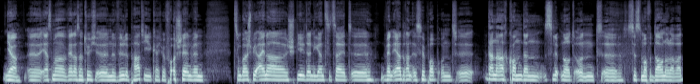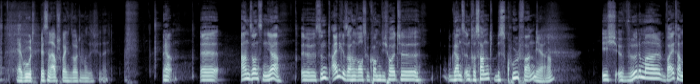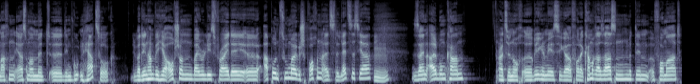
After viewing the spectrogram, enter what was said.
Ja, äh, erstmal wäre das natürlich äh, eine wilde Party, kann ich mir vorstellen, wenn zum Beispiel einer spielt dann die ganze Zeit, äh, wenn er dran ist, Hip-Hop und äh, danach kommen dann Slipknot und äh, System of a Down oder was. Ja gut, bisschen absprechen sollte man sich vielleicht. Ja. Äh, ansonsten, ja, äh, es sind einige Sachen rausgekommen, die ich heute ganz interessant bis cool fand. Ja. Ich würde mal weitermachen, erstmal mit äh, dem guten Herzog. Über den haben wir hier auch schon bei Release Friday äh, ab und zu mal gesprochen, als letztes Jahr Mhm. sein Album kam, als wir noch äh, regelmäßiger vor der Kamera saßen mit dem äh, Format.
